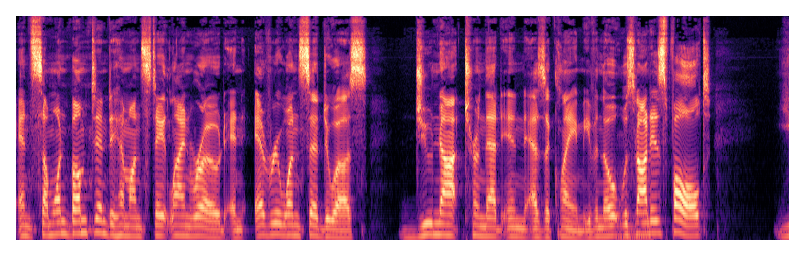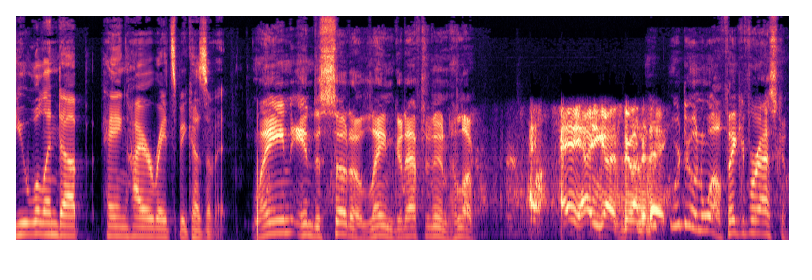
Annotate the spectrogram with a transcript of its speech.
and someone bumped into him on State Line Road, and everyone said to us, do not turn that in as a claim. Even though it was not mm-hmm. his fault, you will end up paying higher rates because of it. Lane in DeSoto. Lane, good afternoon. Hello. Hey, how you guys doing today? We're doing well. Thank you for asking.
